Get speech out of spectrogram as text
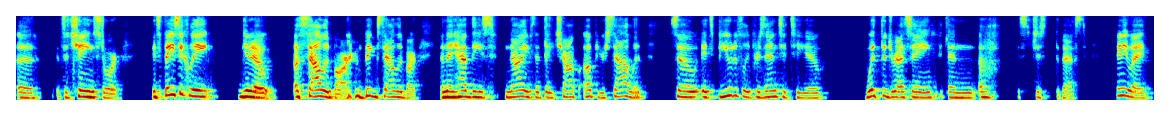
a, it's a chain store. It's basically, you know, a salad bar, a big salad bar. And they have these knives that they chop up your salad. So it's beautifully presented to you with the dressing. And oh, it's just the best. Anyway,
